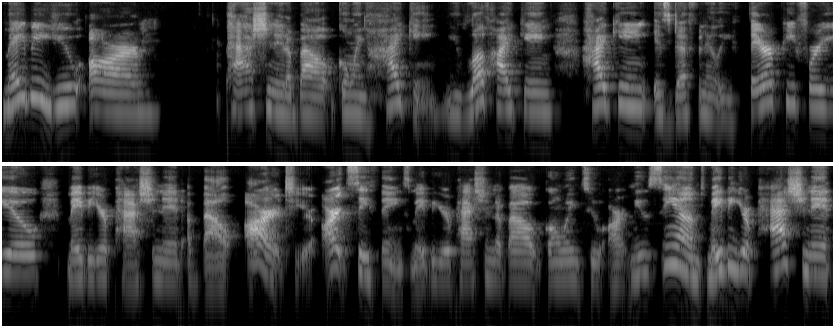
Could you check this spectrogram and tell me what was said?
maybe you are passionate about going hiking. You love hiking. Hiking is definitely therapy for you. Maybe you're passionate about art, your artsy things. Maybe you're passionate about going to art museums. Maybe you're passionate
